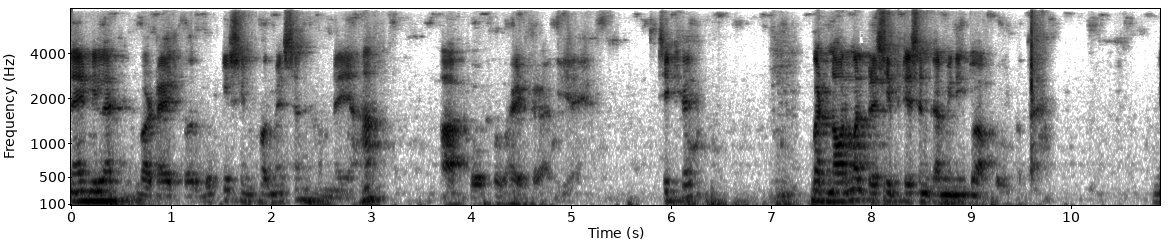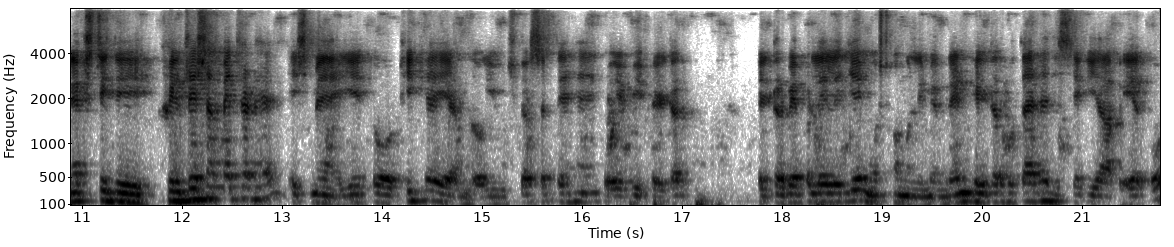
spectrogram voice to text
नहीं मिला है। बट एज पर बुक किस इंफॉर्मेशन हमने यहाँ आपको प्रोवाइड करा दिया है। ठीक है? बट नॉर्मल प्रेसिपिटेशन का मीनिंग तो आपको नेक्स्ट दी फिल्ट्रेशन मेथड है। इसमें ये तो ठीक है, ये हम लोग यूज़ कर सकते हैं। कोई भी फ़िल्टर फ़िल्टर पेपर ले लीजिए। मोस्ट कॉमनली मेम्ब्रेन फ़िल्टर होता है, जिससे कि आप एयर को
